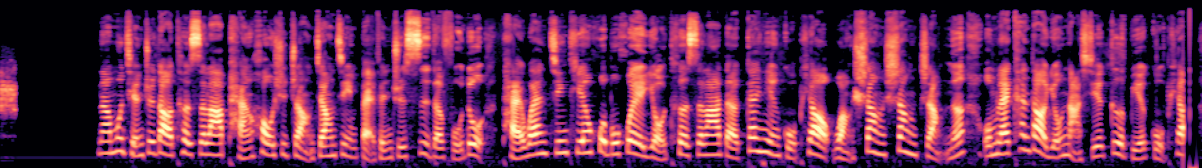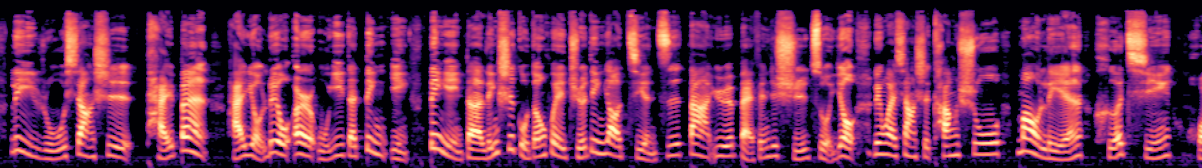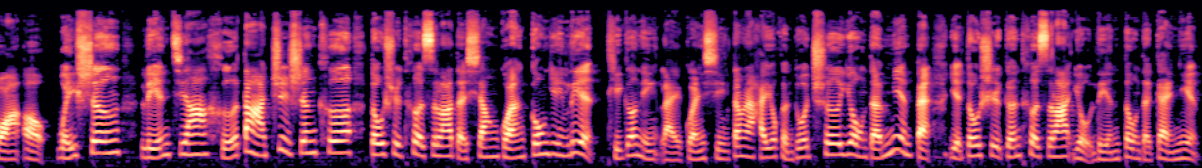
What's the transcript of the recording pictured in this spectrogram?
那目前知道特斯拉盘后是涨将近百分之四的幅度，台湾今天会不会有特斯拉的概念股票往上上涨呢？我们来看到有哪些个别股票，例如像是台办，还有六二五一的定影，定影的临时股东会决定要减资大约百分之十左右。另外像是康舒、茂联、合勤。华呃，维生、联家、和大、智生科都是特斯拉的相关供应链，提供您来关心。当然还有很多车用的面板，也都是跟特斯拉有联动的概念。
